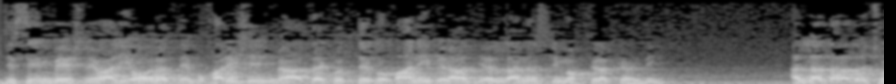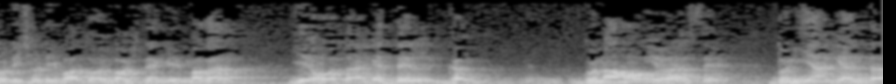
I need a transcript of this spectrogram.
جسم بیچنے والی عورت نے بخاری شریف میں آتا ہے، کتے کو پانی پلا دیا، اللہ نے اس کی مغفرت کر دی۔ اللہ تعالیٰ تو چھوٹی چھوٹی باتوں میں بخش دیں گے۔ مگر یہ ہوتا ہے کہ دل گناہوں کی وجہ سے دنیا کے اندر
